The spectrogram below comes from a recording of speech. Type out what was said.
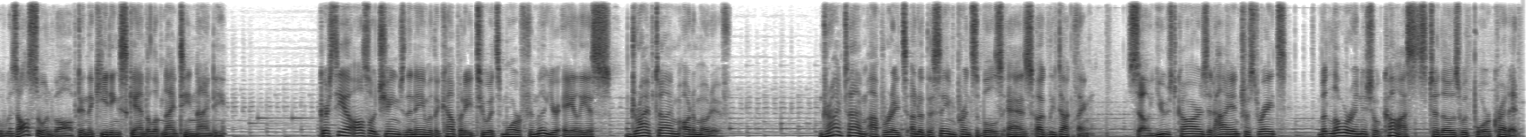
who was also involved in the Keating scandal of 1990. Garcia also changed the name of the company to its more familiar alias, DriveTime Automotive. DriveTime operates under the same principles as Ugly Duckling sell used cars at high interest rates, but lower initial costs to those with poor credit.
